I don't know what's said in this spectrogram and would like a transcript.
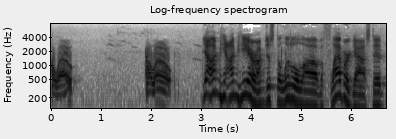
Hello? Hello? Yeah, I'm he- I'm here. I'm just a little uh, flabbergasted.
